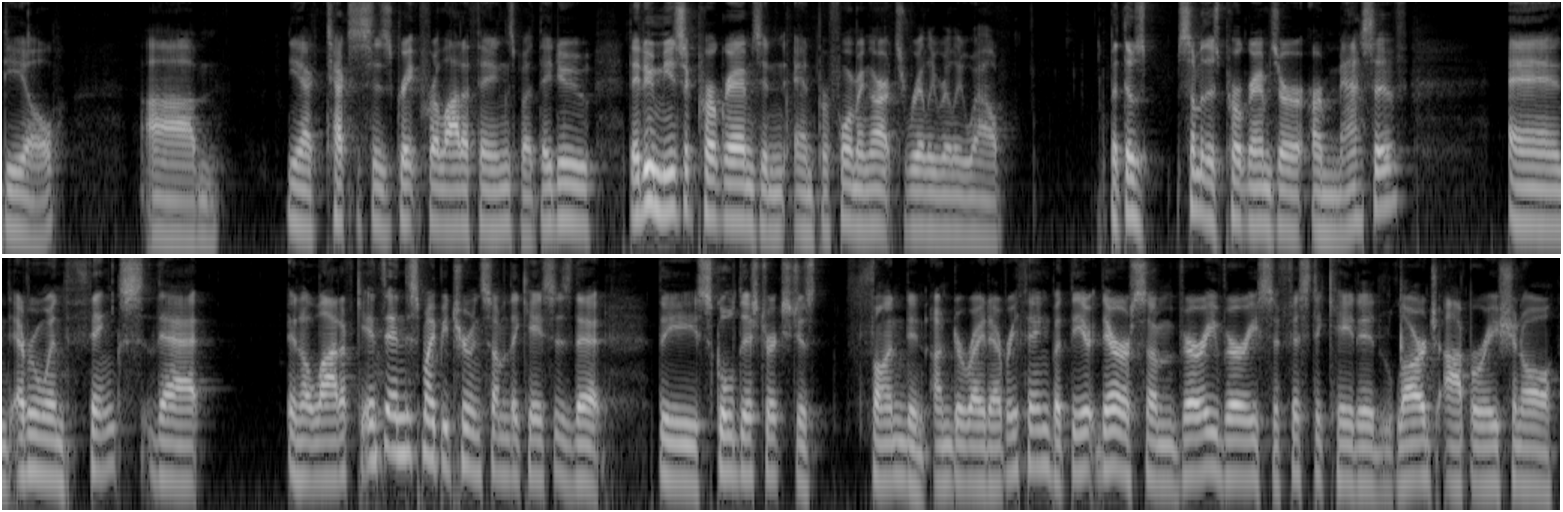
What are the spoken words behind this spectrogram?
deal. Um, yeah, Texas is great for a lot of things, but they do they do music programs and, and performing arts really really well. But those some of those programs are are massive, and everyone thinks that in a lot of and, and this might be true in some of the cases that the school districts just fund and underwrite everything, but there there are some very very sophisticated large operational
